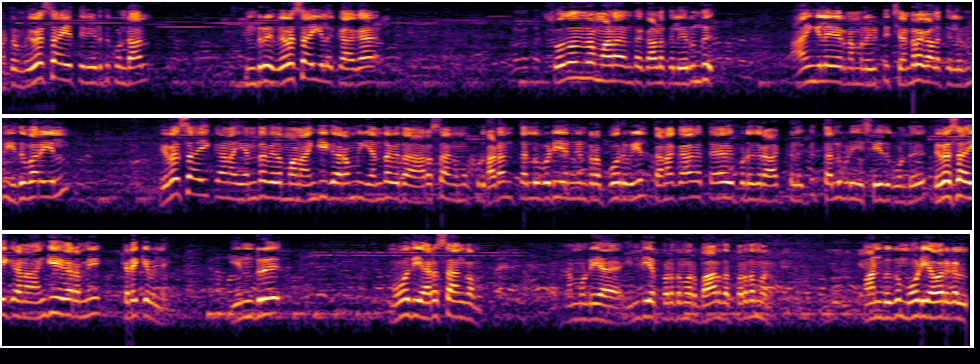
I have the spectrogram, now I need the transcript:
மற்றும் விவசாயத்தில் எடுத்துக்கொண்டால் இன்று விவசாயிகளுக்காக சுதந்திரமான அந்த காலத்திலிருந்து ஆங்கிலேயர் நம்மளை விட்டு சென்ற காலத்திலிருந்து இதுவரையில் விவசாயிக்கான எந்த விதமான அங்கீகாரமும் எந்தவித அரசாங்கமும் கடன் தள்ளுபடி என்கின்ற போர்வையில் தனக்காக தேவைப்படுகிற ஆட்களுக்கு தள்ளுபடியை செய்து கொண்டு விவசாயிக்கான அங்கீகாரமே கிடைக்கவில்லை. இன்று மோடி அரசாங்கம் நம்முடைய இந்திய பிரதமர் பாரத பிரதமர் மாண்புகு மோடி அவர்கள்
